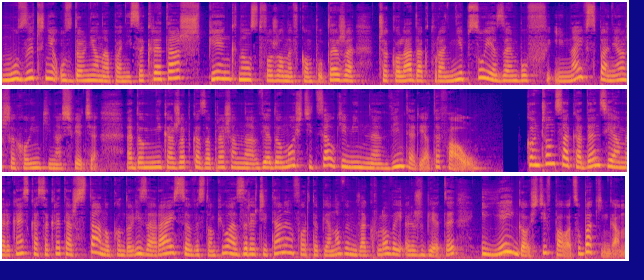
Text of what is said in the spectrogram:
muzycznie uzdolniona pani sekretarz, piękno stworzone w komputerze, czekolada, która nie psuje zębów i najwspanialsze choinki na świecie. Dominika Rzepka zapraszam na wiadomości całkiem inne w Interia TV. Kończąca kadencję amerykańska sekretarz stanu Condoleezza Rice wystąpiła z recitalem fortepianowym dla królowej Elżbiety i jej gości w pałacu Buckingham.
